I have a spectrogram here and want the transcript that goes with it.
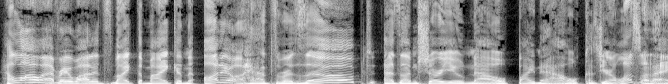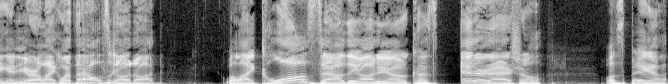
Hello, everyone. It's Mike the Mike, and the audio has resumed, as I'm sure you know by now, because you're listening and you're like, what the hell's going on? Well, I closed down the audio because International was being an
